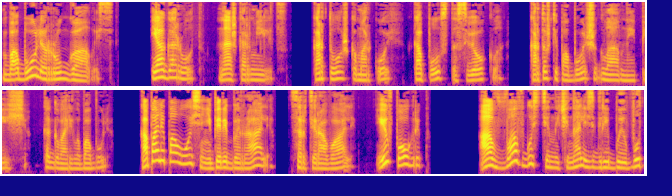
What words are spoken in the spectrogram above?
Бабуля ругалась. И огород, наш кормилец. Картошка, морковь, капуста, свекла. Картошки побольше — главная пища, как говорила бабуля. Копали по осени, перебирали, сортировали и в погреб. А в августе начинались грибы. Вот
